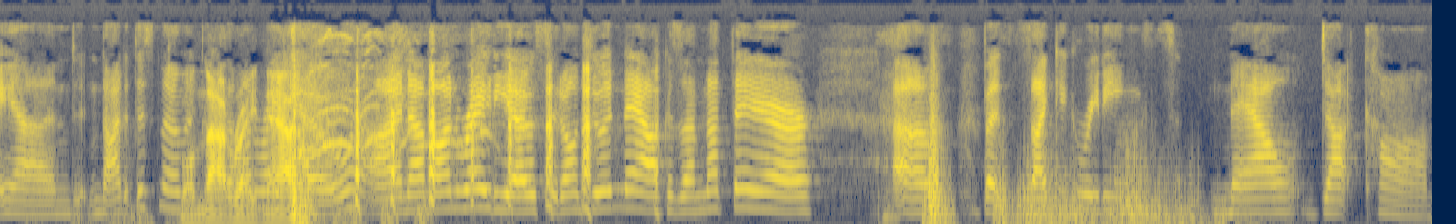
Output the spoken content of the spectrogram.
And not at this moment. Well, not right now. and I'm on radio, so don't do it now because I'm not there. Um, but psychicreadingsnow.com.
